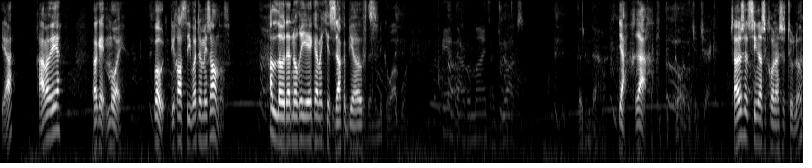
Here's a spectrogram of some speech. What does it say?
Ja? Gaan we weer? Oké, mooi. Wow, die gast die wordt er mishandeld. Hallo daar Noriega met je zak op je hoofd. Ja, graag. Zouden ze het zien als ik gewoon naar ze toe loop?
